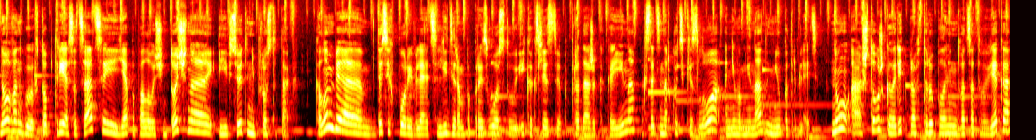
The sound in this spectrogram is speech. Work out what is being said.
Но вангую, в топ-3 ассоциации я попала очень точно, и все это не просто так. Колумбия до сих пор является лидером по производству и, как следствие, по продаже кокаина. Кстати, наркотики зло, они вам не надо, не употребляйте. Ну, а что уж говорить про вторую половину 20 века,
